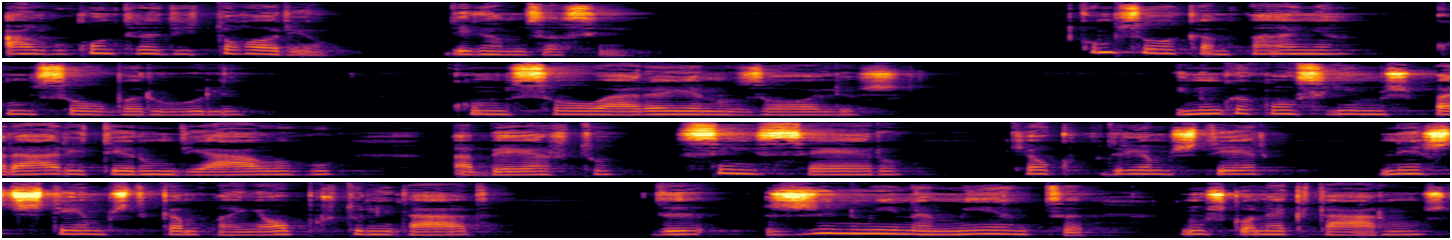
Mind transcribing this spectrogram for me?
algo contraditório, digamos assim. Começou a campanha, começou o barulho, começou a areia nos olhos e nunca conseguimos parar e ter um diálogo aberto, sincero, que é o que poderíamos ter nestes tempos de campanha, a oportunidade de genuinamente nos conectarmos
